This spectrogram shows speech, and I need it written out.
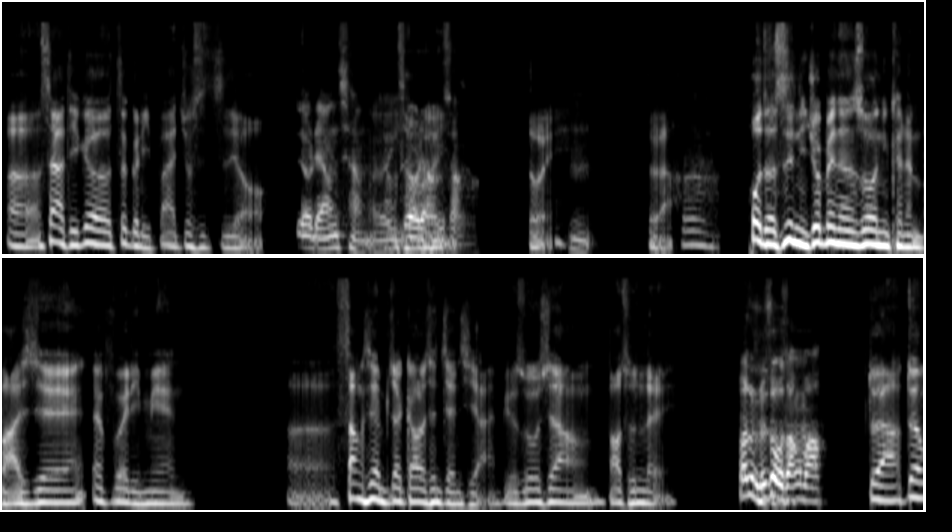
呃，塞尔提克这个礼拜就是只有只有两场而已，只有两场。对，嗯，对啊，嗯，或者是你就变成说，你可能把一些 FA 里面，呃，上限比较高的先捡起来，比如说像八村垒，八村垒受伤吗？对啊，对啊，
